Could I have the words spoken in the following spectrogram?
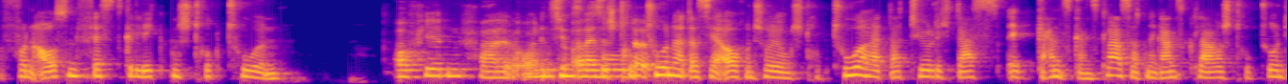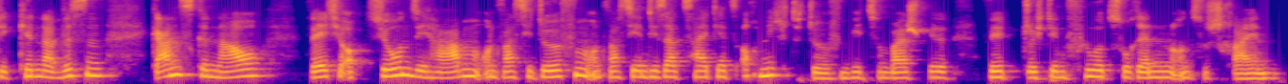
von außen festgelegten Strukturen. Auf jeden Fall. Und Beziehungsweise also, Strukturen hat das ja auch, Entschuldigung, Struktur hat natürlich das äh, ganz, ganz klar, es hat eine ganz klare Struktur und die Kinder wissen ganz genau, welche Optionen sie haben und was sie dürfen und was sie in dieser Zeit jetzt auch nicht dürfen, wie zum Beispiel wild durch den Flur zu rennen und zu schreien.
